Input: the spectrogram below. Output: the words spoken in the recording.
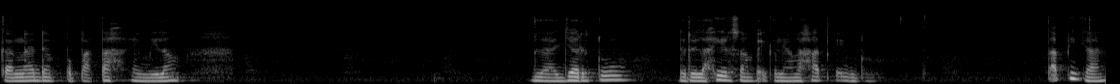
Karena ada pepatah yang bilang belajar tuh dari lahir sampai ke liang lahat kayak gitu. Tapi kan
